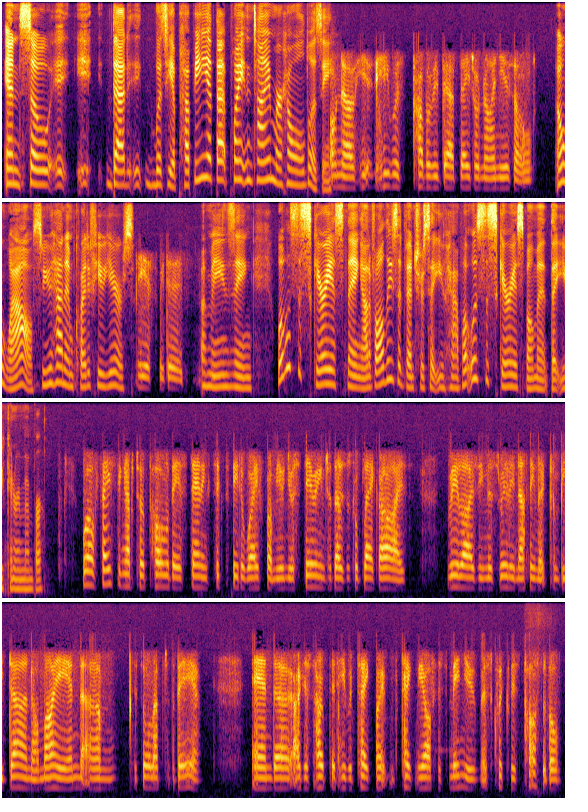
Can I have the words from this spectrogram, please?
And so it, it, that was he a puppy at that point in time, or how old was he? Oh no, he he was probably about eight or nine years old. Oh wow! So you had him quite a few years. Yes, we did. Amazing. What was the scariest thing out of all these adventures that you have? What was the scariest moment that you can remember? Well, facing up to a polar bear standing six feet away from you, and you're staring into those little black eyes, realizing there's really nothing that can be done on my end. Um, it's all up to the bear. And uh, I just hoped that he would take my, take me off his menu as quickly as possible.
